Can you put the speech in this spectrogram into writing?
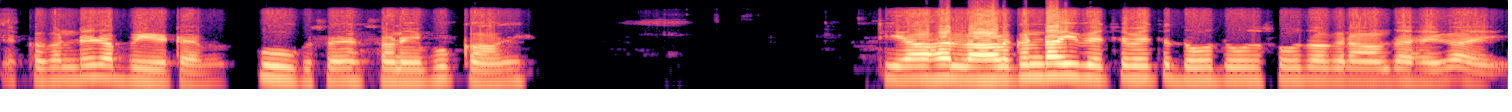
ਇੱਕ ਗੰਡੇ ਦਾ weight ਹੈ ਭੂਕ ਸਣੇ ਭੂਕਾਂ ਦੇ। ਤੇ ਆਹ ਲਾਲ ਗੰਡਾ ਹੀ ਵਿੱਚ ਵਿੱਚ 2 200 ਦਾ ਗ੍ਰਾਮ ਦਾ ਹੈਗਾ ਏ।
